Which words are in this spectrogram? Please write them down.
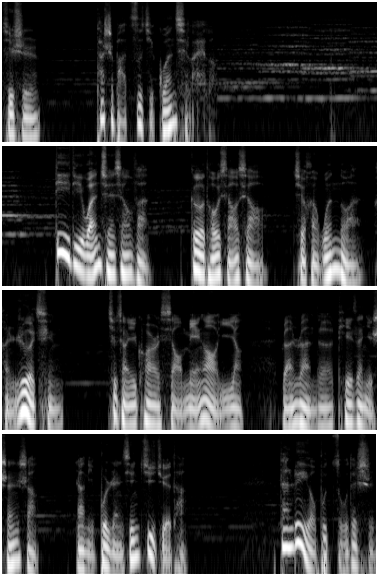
其实他是把自己关起来了。弟弟完全相反，个头小小却很温暖、很热情，就像一块小棉袄一样，软软的贴在你身上，让你不忍心拒绝他。但略有不足的是，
